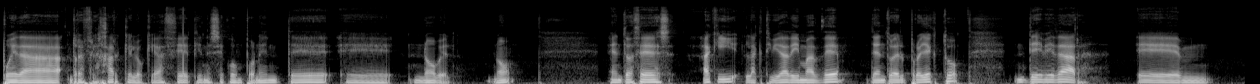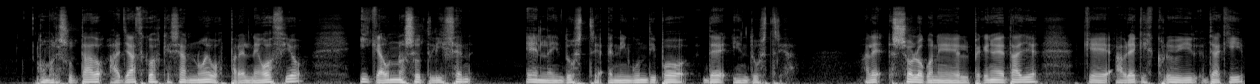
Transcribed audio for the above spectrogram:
pueda reflejar que lo que hace tiene ese componente eh, Nobel, ¿no? Entonces, aquí la actividad de I+D dentro del proyecto debe dar eh, como resultado hallazgos que sean nuevos para el negocio y que aún no se utilicen en la industria, en ningún tipo de industria. ¿Vale? Solo con el pequeño detalle que habría que excluir de aquí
